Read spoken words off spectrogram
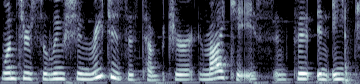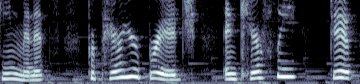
Once your solution reaches this temperature, in my case, in, in 18 minutes, prepare your bridge and carefully dip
